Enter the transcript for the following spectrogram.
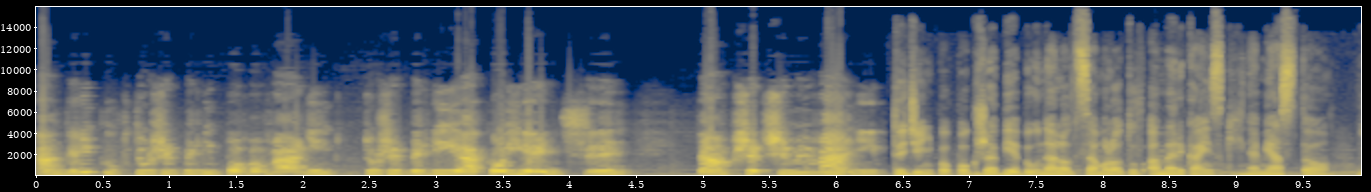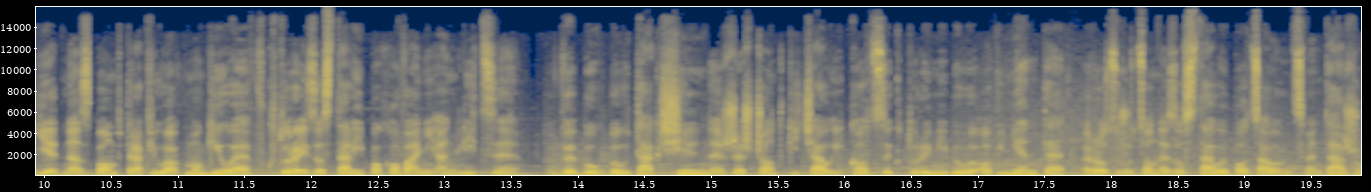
Anglików, którzy byli pochowani, którzy byli jako jeńcy tam przetrzymywani. Tydzień po pogrzebie był nalot samolotów amerykańskich na miasto. Jedna z bomb trafiła w mogiłę, w której zostali pochowani Anglicy. Wybuch był tak silny, że szczątki ciał i kocy, którymi były owinięte, rozrzucone zostały po całym cmentarzu.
